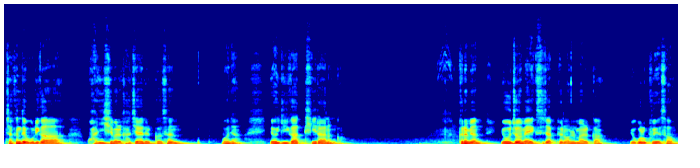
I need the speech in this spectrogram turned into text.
자, 근데 우리가 관심을 가져야 될 것은 뭐냐? 여기가 t라는 거. 그러면 요 점의 x 좌표는 얼마일까? 요걸 구해서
